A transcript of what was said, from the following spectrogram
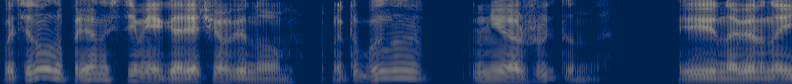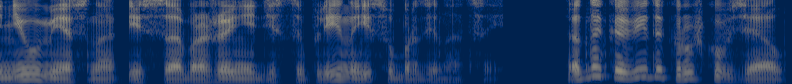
Потянуло пряностями и горячим вином. Это было неожиданно и, наверное, неуместно из соображений дисциплины и субординации. Однако Вида кружку взял.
